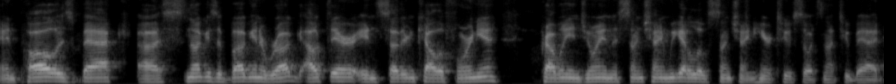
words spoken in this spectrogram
And Paul is back, uh, snug as a bug in a rug, out there in Southern California, probably enjoying the sunshine. We got a little sunshine here too, so it's not too bad.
